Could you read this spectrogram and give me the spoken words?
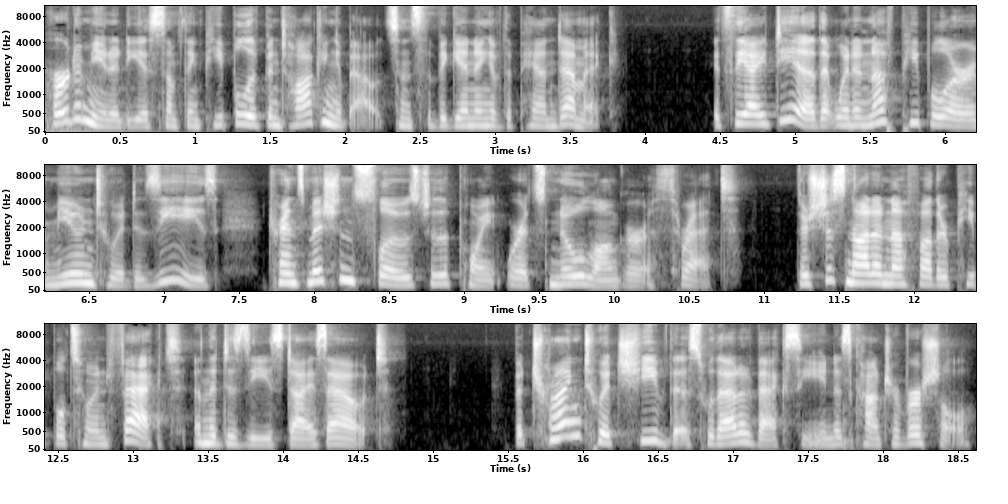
Herd immunity is something people have been talking about since the beginning of the pandemic. It's the idea that when enough people are immune to a disease, transmission slows to the point where it's no longer a threat. There's just not enough other people to infect, and the disease dies out. But trying to achieve this without a vaccine is controversial.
